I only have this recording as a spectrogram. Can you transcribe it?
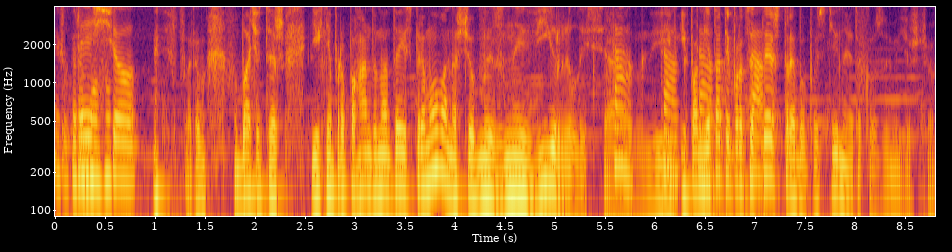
І в у те, що. Ну, бачите ж, їхня пропаганда на те і спрямована, щоб ми зневірилися. Так, і, так, і пам'ятати так, про це так. теж треба постійно, я так розумію, що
